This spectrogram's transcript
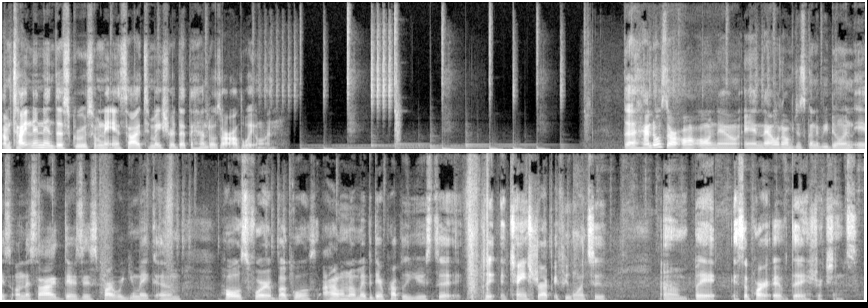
I'm tightening in the screws from the inside to make sure that the handles are all the way on. The handles are all on now and now what I'm just going to be doing is on the side there's this part where you make um holes for buckles. I don't know, maybe they're probably used to put a chain strap if you want to. Um, but it's a part of the instructions.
